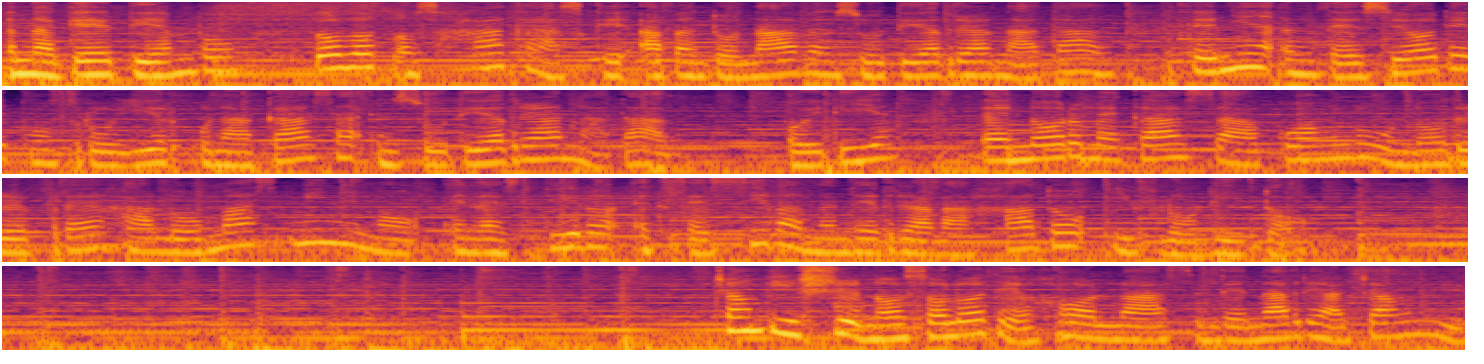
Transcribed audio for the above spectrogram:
En aquel tiempo, todos los jacas que abandonaban su tierra natal tenían el deseo de construir una casa en su tierra natal. Hoy día, la enorme casa Guanglu no refleja lo más mínimo el estilo excesivamente trabajado y florido. Zhang Bishi no solo dejó la centenaria Zhang Yu,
